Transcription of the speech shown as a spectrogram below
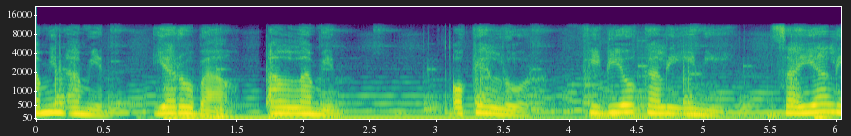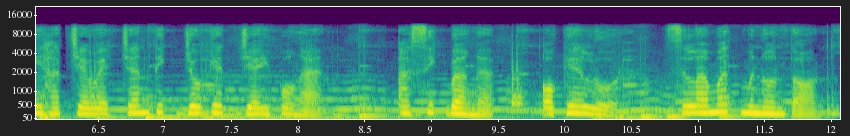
Amin amin, ya robbal alamin. Oke lur, video kali ini, saya lihat cewek cantik joget jaipongan. Asik banget, oke lur, selamat menonton.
